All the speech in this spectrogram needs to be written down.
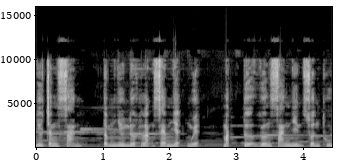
như trăng sáng, tâm như nước lặng xem nhật nguyệt, mắt tựa gương sáng nhìn xuân thu.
